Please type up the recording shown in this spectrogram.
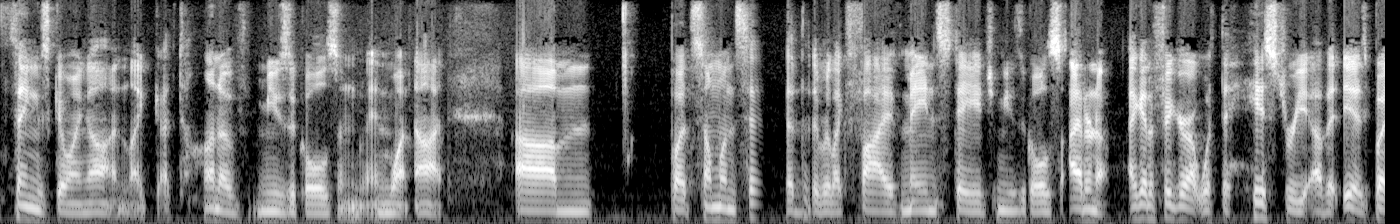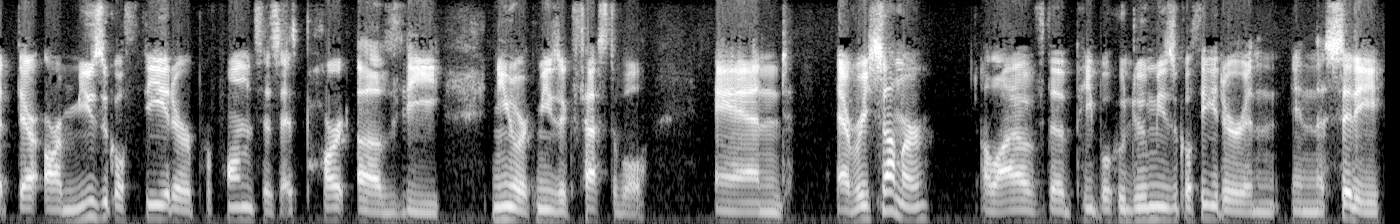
things going on, like a ton of musicals and, and whatnot. Um, but someone said that there were like five main stage musicals. I don't know. I got to figure out what the history of it is. But there are musical theater performances as part of the New York Music Festival, and every summer, a lot of the people who do musical theater in in the city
